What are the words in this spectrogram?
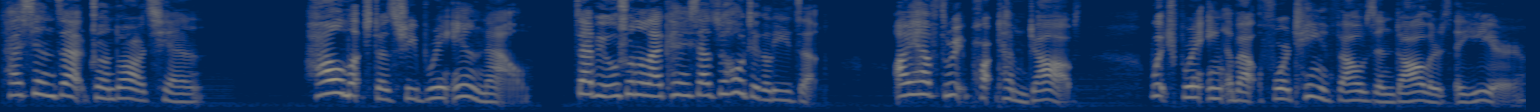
她现在赚多少钱 ？how much does she bring in now? 再比如说呢，来看一下最后这个例子。I have three part-time jobs, which bring in about fourteen thousand dollars a year.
